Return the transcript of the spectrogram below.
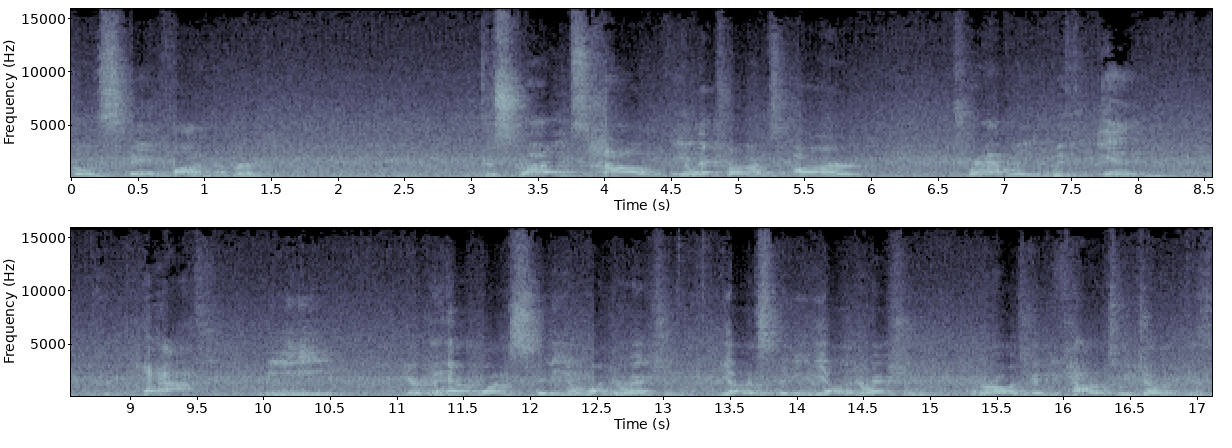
so the spin quantum number describes how the electrons are traveling within the path, meaning you're going to have one spinning in one direction, the other spinning the other direction, and they're always going to be counter to each other because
